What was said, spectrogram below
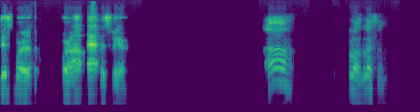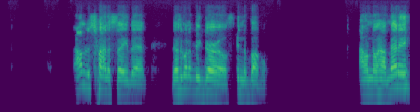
just for for an atmosphere. Uh, look, listen. I'm just trying to say that there's going to be girls in the bubble. I don't know how many.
